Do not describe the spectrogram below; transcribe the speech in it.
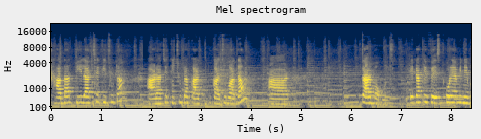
সাদা তিল আছে কিছুটা, আর আছে কিছুটা কাজু বাদাম আর চার মগজ। এটাকে পেস্ট করে আমি নেব।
